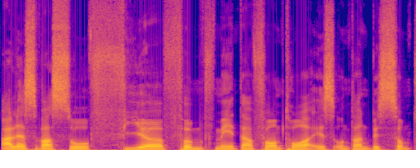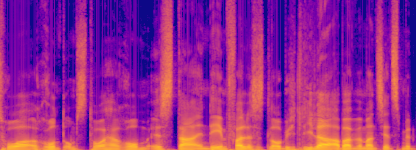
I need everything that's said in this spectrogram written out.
alles, was so vier, fünf Meter vorm Tor ist und dann bis zum Tor, rund ums Tor herum ist, da in dem Fall ist es glaube ich lila, aber wenn man es jetzt mit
